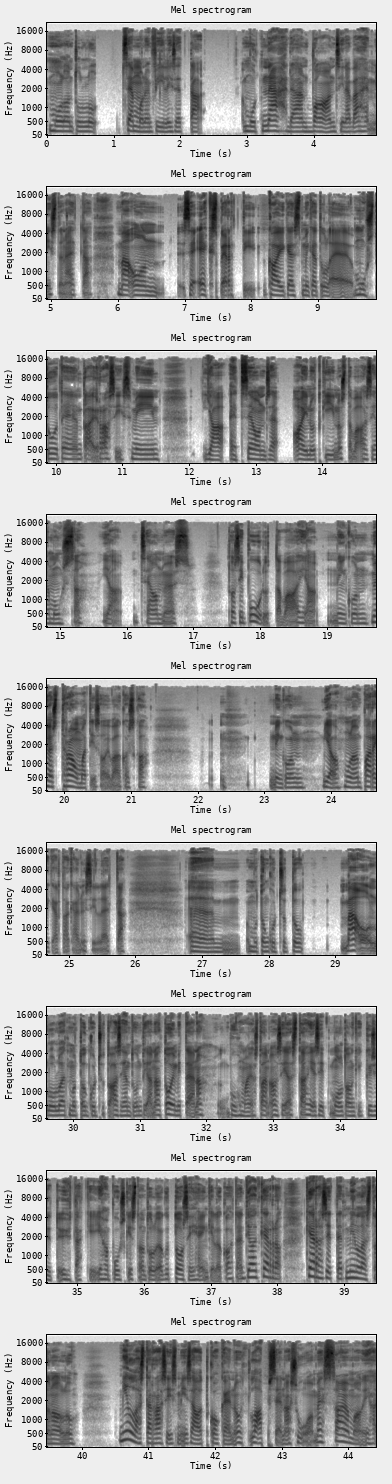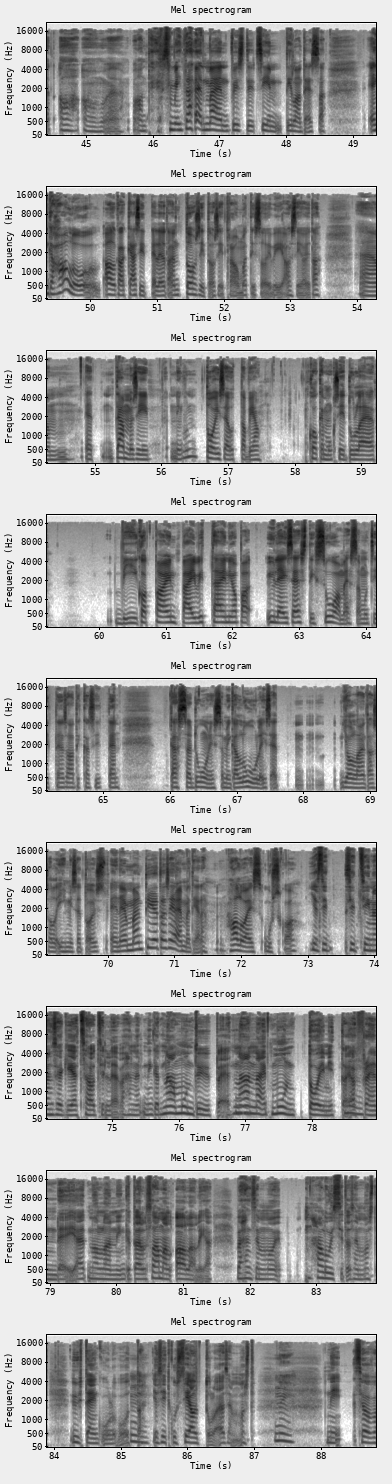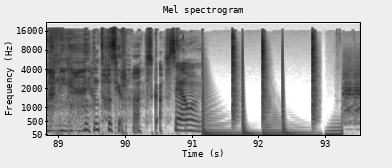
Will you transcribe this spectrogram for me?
mulla on tullut semmoinen fiilis, että mut nähdään vaan siinä vähemmistönä, että mä oon se ekspertti kaikessa, mikä tulee mustuuteen tai rasismiin. Ja että se on se ainut kiinnostava asia mussa. Ja se on myös tosi puuduttavaa ja niin kuin myös traumatisoivaa, koska niin kuin, joo, mulla on pari kertaa käynyt sille, että ähm, mut on kutsuttu mä oon luullut, että mut on kutsuttu asiantuntijana, toimittajana puhumaan jostain asiasta. Ja sitten multa onkin kysytty yhtäkkiä ihan puskista on tullut joku tosi henkilökohtainen. Että joo, että kerro, kerro sitten, että millaista on ollut, millaista rasismia sä oot kokenut lapsena Suomessa? Ja mä olin ihan, että ah, ah anteeksi mitä, että mä en pysty siinä tilanteessa enkä halua alkaa käsittelemään jotain tosi, tosi traumatisoivia asioita. Ähm, että tämmöisiä niin toiseuttavia – kokemuksia tulee viikoittain, päivittäin, jopa yleisesti Suomessa, mutta sitten saatikka sitten tässä duunissa, mikä luulisi, että jollain tasolla ihmiset olisi enemmän tietoisia, en mä tiedä, haluaisi uskoa. Ja sitten sit siinä on sekin, että sä oot silleen vähän, että, niinku, että nämä on mun tyyppejä, että mm. nämä on mm. näitä mun toimittajafrendejä, mm. että me ollaan niinku täällä samalla alalla ja vähän semmoinen haluaisi sitä semmoista yhteenkuuluvuutta. Mm. Ja sitten kun sieltä tulee semmoista, niin. Niin se on vaan niin, ihan tosi raskas. Se on.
